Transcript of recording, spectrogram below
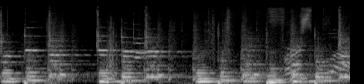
First blood.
